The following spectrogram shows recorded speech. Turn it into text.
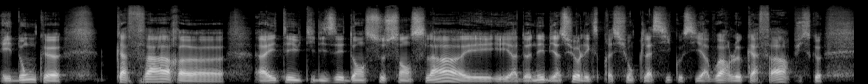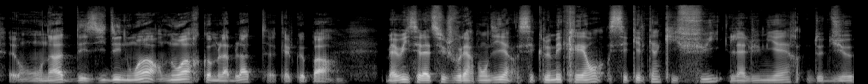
Et donc, euh, cafard euh, a été utilisé dans ce sens-là et, a donné bien sûr l'expression classique aussi avoir le cafard, puisque on a des idées noires, noires comme la blatte quelque part. Ben oui, c'est là-dessus que je voulais rebondir. C'est que le mécréant, c'est quelqu'un qui fuit la lumière de Dieu.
